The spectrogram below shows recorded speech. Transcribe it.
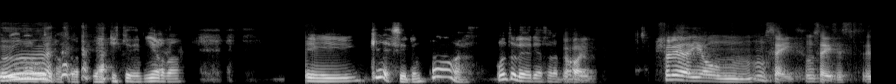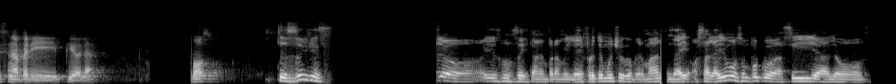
Uh, uh, chiste de mierda. Eh, ¿Qué decir? Nada más. ¿Cuánto le darías a la peli? yo le daría un 6, un 6. Es, es, una peli piola. ¿Vos? Te soy sincero, es un 6 también para mí. La disfruté mucho con mi hermano. o sea, la vimos un poco así a los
